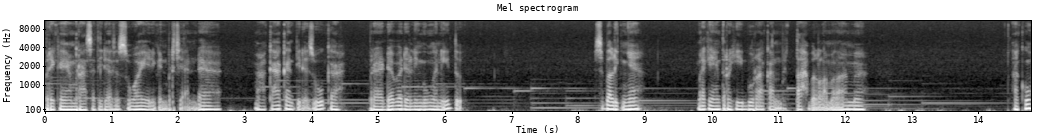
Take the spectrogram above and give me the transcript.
mereka yang merasa tidak sesuai dengan bercanda, maka akan tidak suka berada pada lingkungan itu. Sebaliknya, mereka yang terhibur akan betah berlama-lama. Aku,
